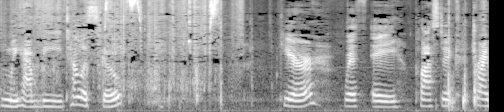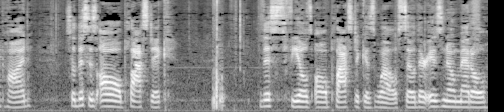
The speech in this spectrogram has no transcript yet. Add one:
And we have the telescope here with a plastic tripod. So this is all plastic. This feels all plastic as well. So there is no metal.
